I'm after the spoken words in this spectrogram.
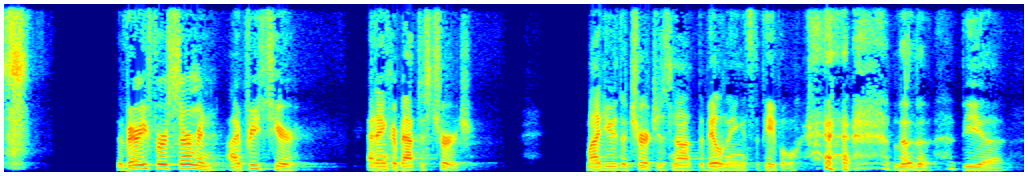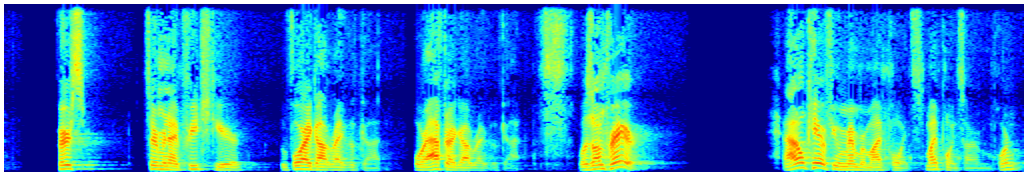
The very first sermon I preached here at Anchor Baptist Church Mind you, the church is not the building, it's the people. the the, the uh, first sermon I preached here before I got right with God, or after I got right with God, was on prayer. And I don't care if you remember my points. My points are important.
